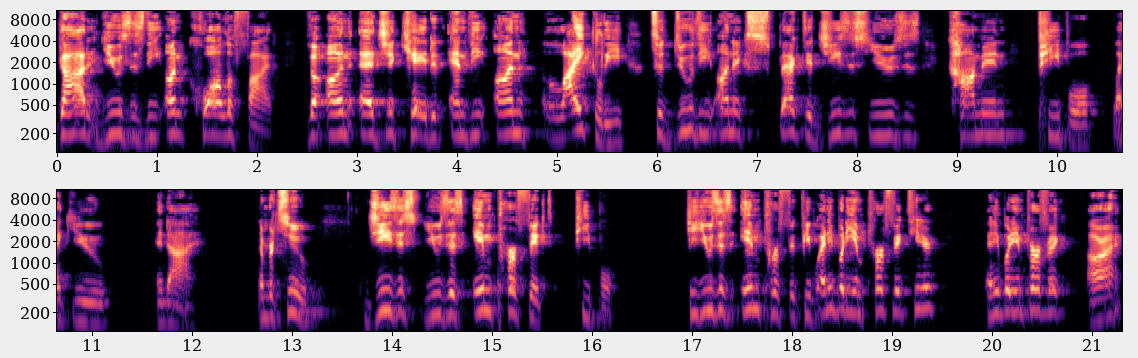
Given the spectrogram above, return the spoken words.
God uses the unqualified, the uneducated, and the unlikely to do the unexpected. Jesus uses common people like you and I. Number two, Jesus uses imperfect people. He uses imperfect people. Anybody imperfect here? Anybody imperfect? All right.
